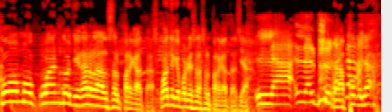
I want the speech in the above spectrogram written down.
¿Cómo, cuándo llegar a las alpargatas? ¿Cuándo hay que ponerse las alpargatas ya? La, la alpargata. ¿Me las pongo ya?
